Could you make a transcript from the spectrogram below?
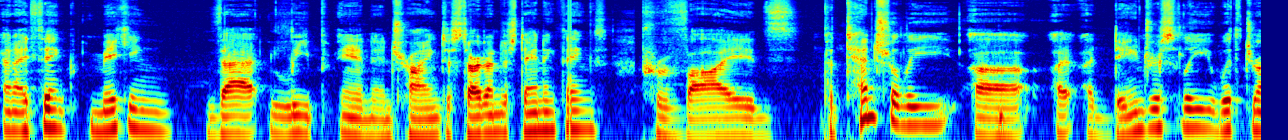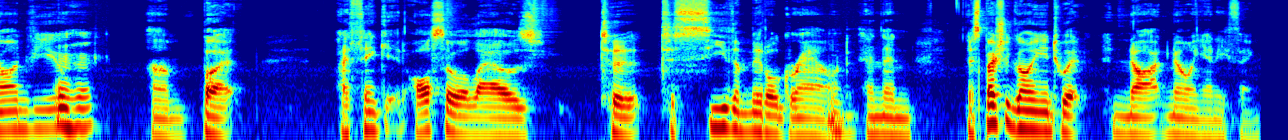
And I think making that leap in and trying to start understanding things provides potentially uh, a, a dangerously withdrawn view, um, but I think it also allows to to see the middle ground and then especially going into it not knowing anything.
